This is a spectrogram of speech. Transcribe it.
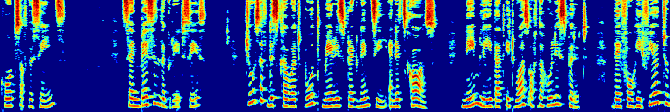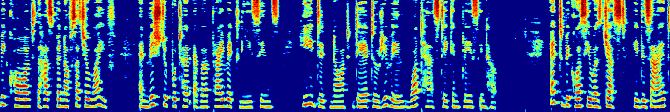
quotes of the saints. St. Basil the Great says, Joseph discovered both Mary's pregnancy and its cause, namely that it was of the Holy Spirit Therefore he feared to be called the husband of such a wife, and wished to put her away privately, since he did not dare to reveal what has taken place in her. Yet because he was just, he desired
